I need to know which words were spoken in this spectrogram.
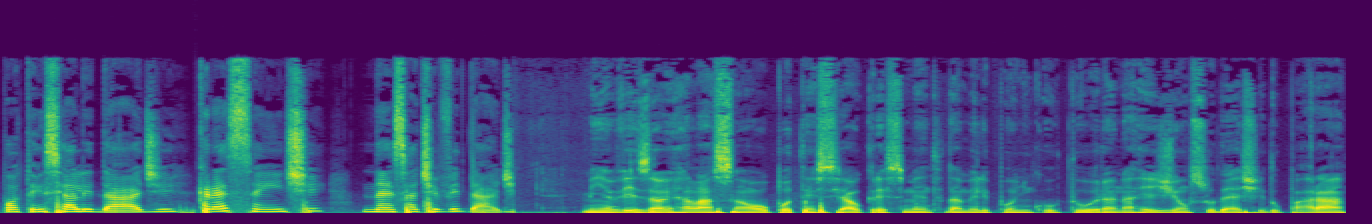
potencialidade crescente nessa atividade. Minha visão em relação ao potencial crescimento da meliponicultura na região sudeste do Pará,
